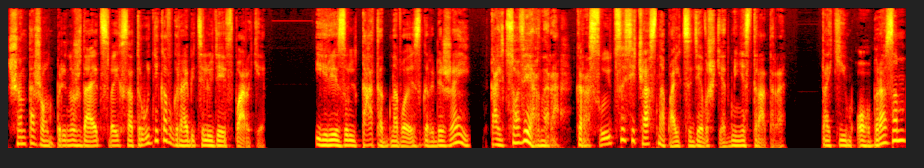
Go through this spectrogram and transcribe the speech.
Шантажом принуждает своих сотрудников грабить людей в парке. И результат одного из грабежей — кольцо Вернера — красуется сейчас на пальце девушки-администратора. Таким образом,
